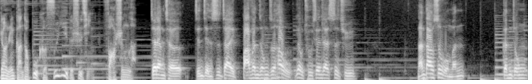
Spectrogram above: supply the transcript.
让人感到不可思议的事情发生了。这辆车仅仅是在八分钟之后又出现在市区，难道是我们跟踪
